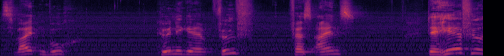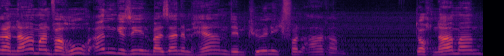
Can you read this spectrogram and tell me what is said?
zweiten Buch Könige 5, Vers 1, der Heerführer Naaman war hoch angesehen bei seinem Herrn, dem König von Aram. Doch Naaman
